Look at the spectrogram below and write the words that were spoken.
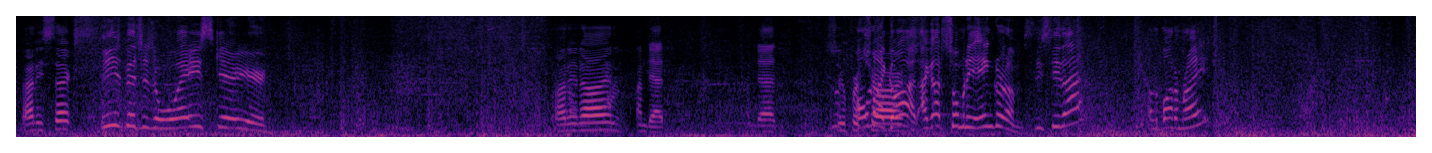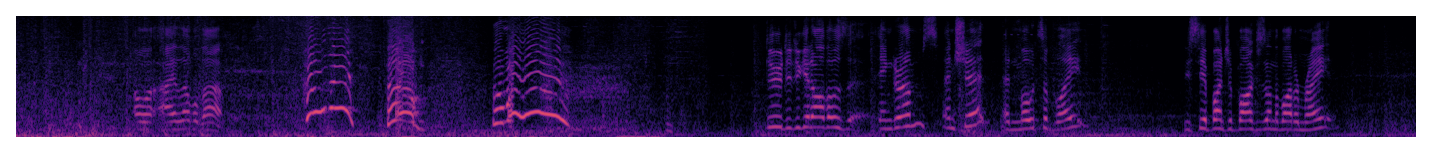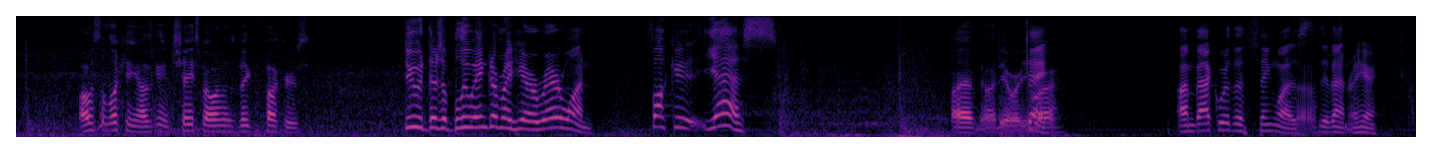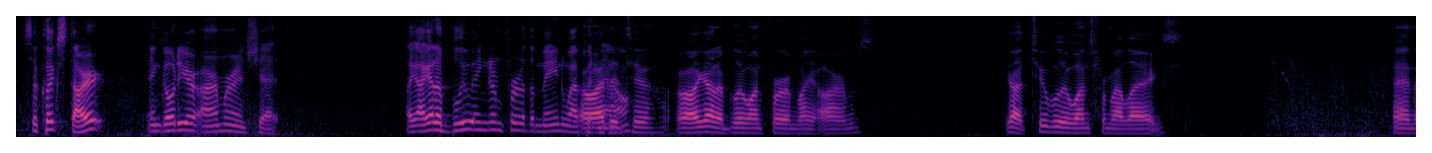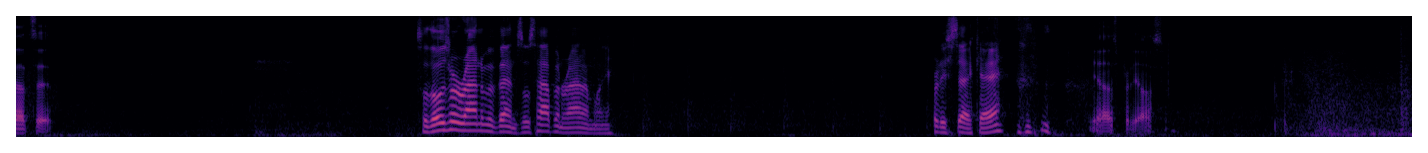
96, These bitches are way scarier. 99, I'm dead. I'm dead. supercharged. Oh my god, I got so many engrams. Do you see that? On the bottom right? Oh, I leveled up. Help me! Help! Oh my god! Dude, did you get all those engrams and shit? And motes of light? You see a bunch of boxes on the bottom right? I wasn't looking. I was getting chased by one of those big fuckers. Dude, there's a blue engram right here, a rare one. Fuck it, yes. I have no idea where you Okay. are. I'm back where the thing was, Oh. the event right here. So click start and go to your armor and shit. Like I got a blue engram for the main oh, weapon Oh, I now. did too. Oh, I got a blue one for my arms. Got two blue ones for my legs. And that's it. So those are random events. Those happen randomly. Pretty sick, eh? Yeah, that's pretty awesome.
